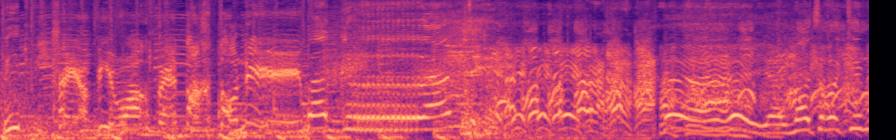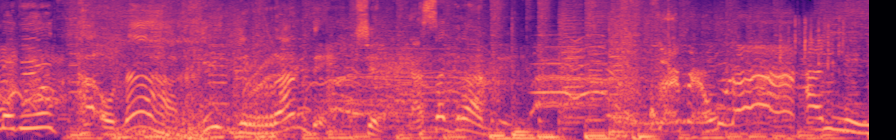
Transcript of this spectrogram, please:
פיפי שיביאו הרבה תחתונים! בגרנדה. היי, על מה צוחקים בדיוק? העונה הכי גרנדה של הקאסה גרנדה. זה מעולה! אני?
